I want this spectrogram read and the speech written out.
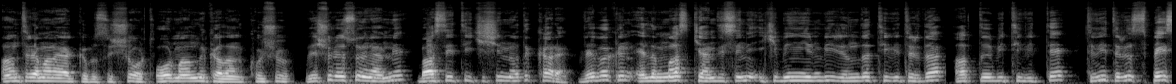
Antrenman ayakkabısı, şort, ormanlık alan, koşu ve şurası önemli. Bahsettiği kişinin adı Karen. Ve bakın Elon Musk kendisini 2021 yılında Twitter'da attığı bir tweette Twitter'ın Space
